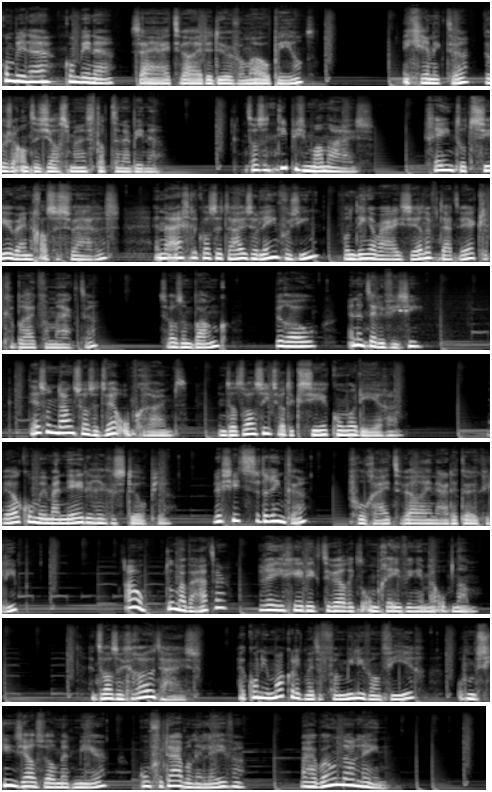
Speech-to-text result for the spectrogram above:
Kom binnen, kom binnen, zei hij terwijl hij de deur van me openhield. Ik grinnikte door zijn enthousiasme en stapte naar binnen. Het was een typisch mannenhuis. Geen tot zeer weinig accessoires en eigenlijk was het huis alleen voorzien van dingen waar hij zelf daadwerkelijk gebruik van maakte, zoals een bank, bureau en een televisie. Desondanks was het wel opgeruimd en dat was iets wat ik zeer kon waarderen. Welkom in mijn nederige stulpje. Lust je iets te drinken? vroeg hij terwijl hij naar de keuken liep. Oh, doe maar water, reageerde ik terwijl ik de omgeving in mij opnam. Het was een groot huis. Hij kon hier makkelijk met een familie van vier, of misschien zelfs wel met meer, comfortabel in leven. Maar hij woonde alleen.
